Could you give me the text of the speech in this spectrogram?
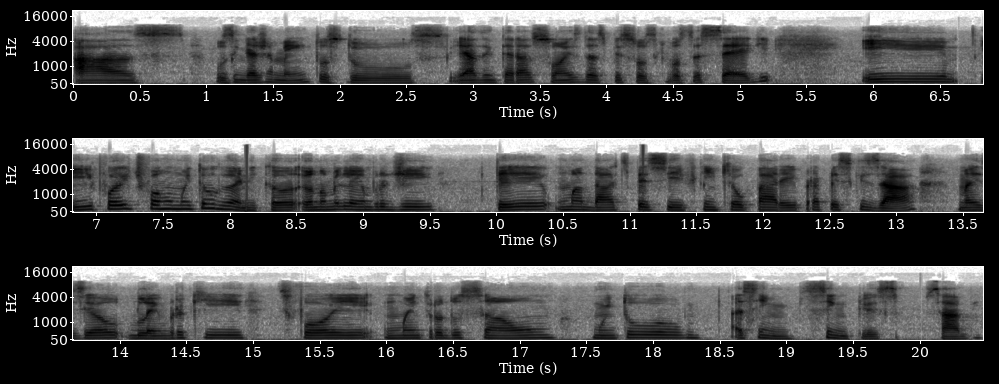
as, os engajamentos dos, e as interações das pessoas que você segue. E, e foi de forma muito orgânica. Eu não me lembro de ter uma data específica em que eu parei para pesquisar, mas eu lembro que foi uma introdução muito assim simples, sabe?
